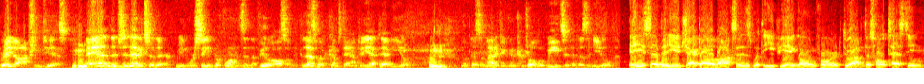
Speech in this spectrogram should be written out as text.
great options, yes. And the genetics are there. I mean, we're seeing performance in the field also, because that's what it comes down to. You have to have yield. You know, It doesn't matter if you can control the weeds if it doesn't yield. And you said that you checked all the boxes with the EPA going forward throughout this whole testing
